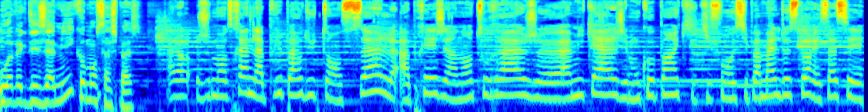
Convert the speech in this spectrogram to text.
ou avec des amis, comment ça se passe? Alors je m'entraîne la plupart du temps seul, après j'ai un entourage euh, amical, j'ai mon copain qui, qui, font aussi pas mal de sport et ça c'est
